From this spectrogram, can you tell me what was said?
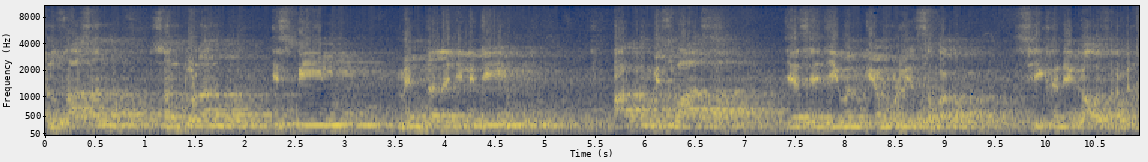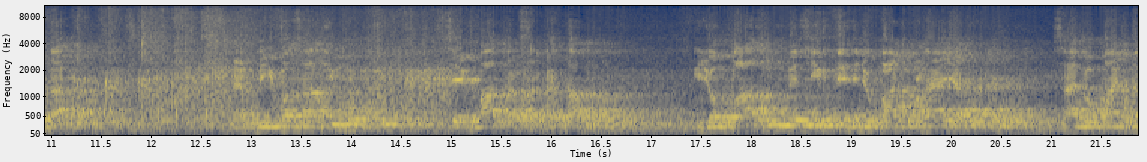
انوشاسن سنتولن اسپیڈ مینٹل ایجلٹی آتم وشواس جیسے جیون کے امولیہ سبق سیکھنے کا اوسر ملتا ہے میں اپنی یووا ساتھیوں سے ایک بات اکثر کہتا ہوں کہ جو کلاس روم میں سیکھتے ہیں جو پاٹ پڑھایا جاتا ہے شاید وہ پانچ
